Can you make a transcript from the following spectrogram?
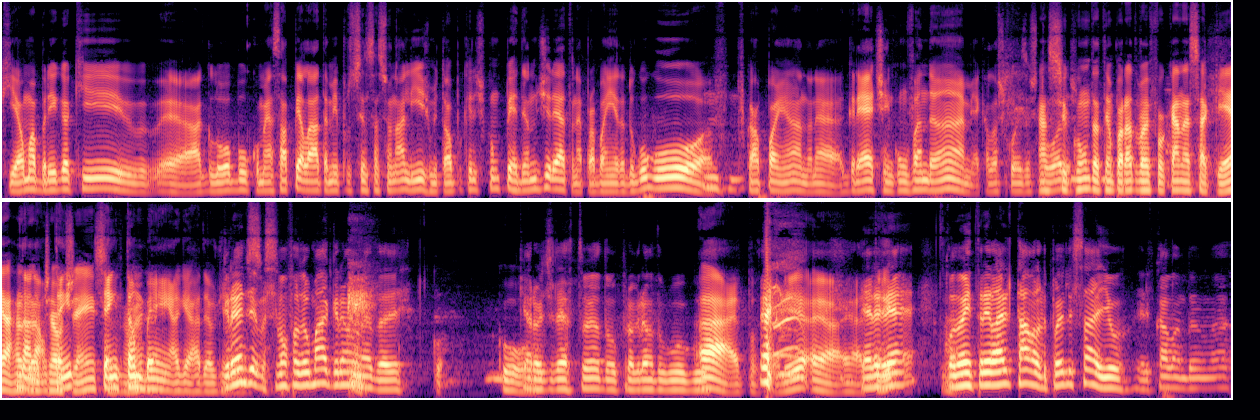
que é uma briga que é, a Globo começa a apelar também para o sensacionalismo e tal, porque eles ficam perdendo direto, né? Para a banheira do Gugu, Uhum. ficar apanhando, né? Gretchen com Van Damme, aquelas coisas A todas. segunda temporada vai focar nessa guerra Não, da- não, de tem, audiência. tem é? também a Guerra da Audiência. Grande, vocês vão fazer o Magrão, né, daí? Com- Que era o diretor do programa do Gugu. Ah, é, pô, ele, é, é, Ele, tem- ele é- quando eu entrei lá, ele tava lá, depois ele saiu. Ele ficava andando lá,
